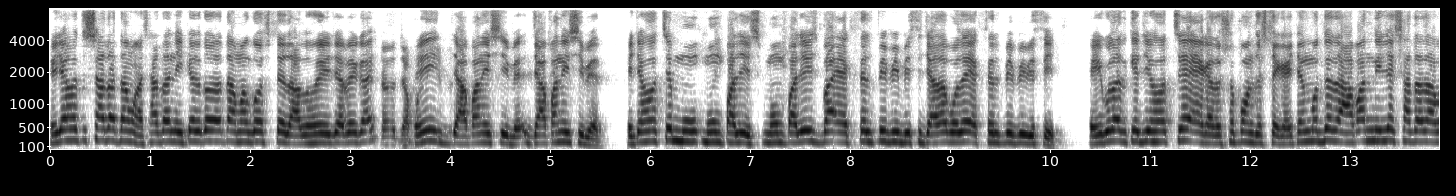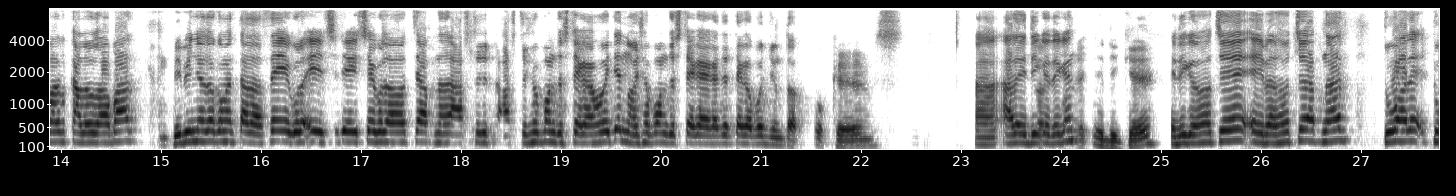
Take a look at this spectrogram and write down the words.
এটা হচ্ছে সাদা তামা সাদা নিকেল করা তামা গোষ্ঠে লাল হয়ে যাবে গাই। এই শিবের। জাপানি শিবের জাপানি শিবের এটা হচ্ছে মোম পালিশ মোম পালিশ বা এক্সেল পিপিবিসি যারা বলে এক্সেল পিপিবিসি এইগুলার কেজি হচ্ছে এগারোশো পঞ্চাশ টাকা। এটার মধ্যে রাবার নিলে সাদা রাবার কালো রাবার বিভিন্ন রকমের তার আছে। এগুলো সেগুলো হচ্ছে আপনার আটশো পঞ্চাশ টাকা হইতে নয়শো পঞ্চাশ টাকা এক হাজার টাকা পর্যন্ত। ওকে। আর এইদিকে দেখেন। এদিকে। এদিকে হচ্ছে এইবার হচ্ছে আপনার two R two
